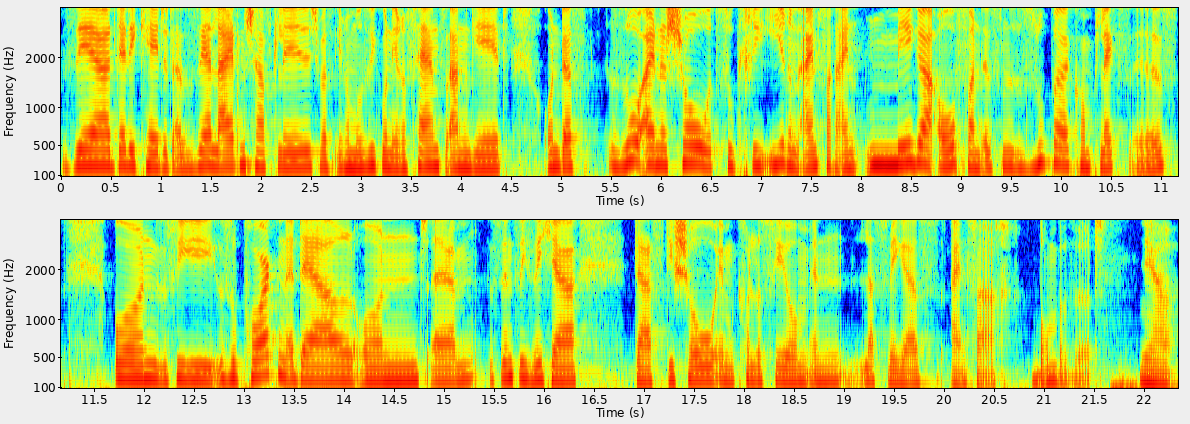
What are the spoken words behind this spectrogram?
sehr dedicated, also sehr leidenschaftlich, was ihre Musik und ihre Fans angeht. Und dass so eine Show zu kreieren einfach ein mega Aufwand ist super komplex ist. Und sie supporten Adele und ähm, sind sich sicher, dass die Show im Kolosseum in Las Vegas einfach Bombe wird. Ja.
